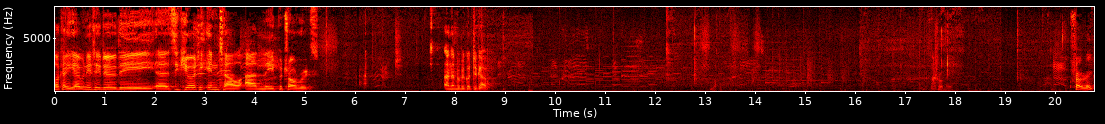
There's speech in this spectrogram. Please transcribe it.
Okay, yeah, we need to do the uh, security intel and the patrol routes. And then we'll be good to go. Crummy. Crowley? No.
